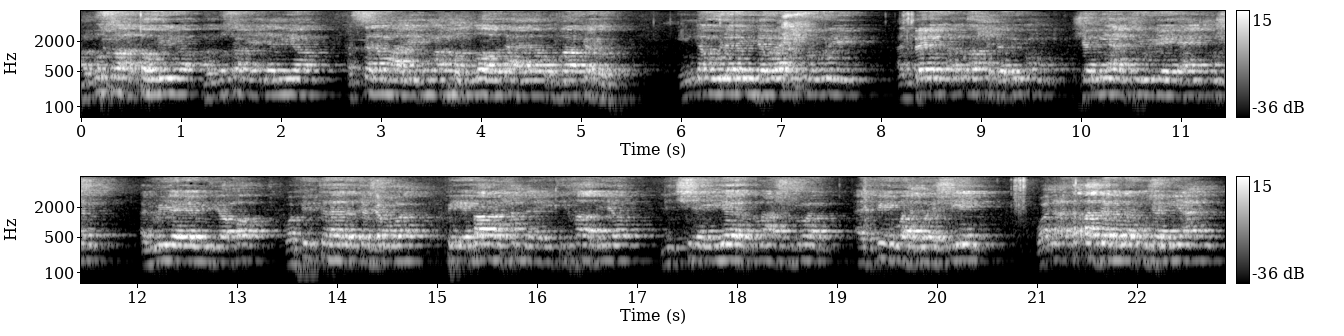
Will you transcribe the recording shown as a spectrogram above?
الأسرة الثورية الأسرة الإعلامية. السلام عليكم ورحمة الله تعالى وبركاته. إنه لا من سروري البالغ أن أرحب بكم جميعا في ولاية عين تونس الولاية من يافا وفي هذا التجمع في إطار الحملة الانتخابية لتشريعيات 12 جوان 2021 وأن أتقدم لكم جميعا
